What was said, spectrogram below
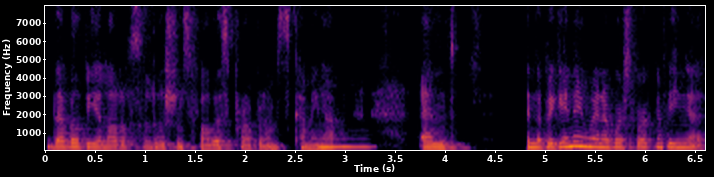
there will be a lot of solutions for these problems coming mm. up. And in the beginning, when I was working being a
